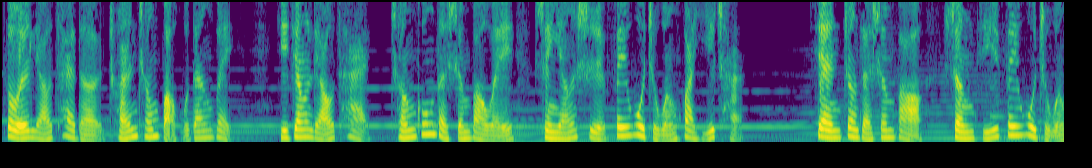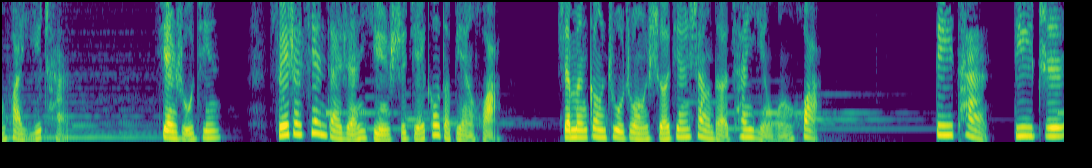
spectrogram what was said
作为辽菜的传承保护单位，已将辽菜成功的申报为沈阳市非物质文化遗产，现正在申报省级非物质文化遗产。现如今。随着现代人饮食结构的变化，人们更注重舌尖上的餐饮文化，低碳、低脂、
